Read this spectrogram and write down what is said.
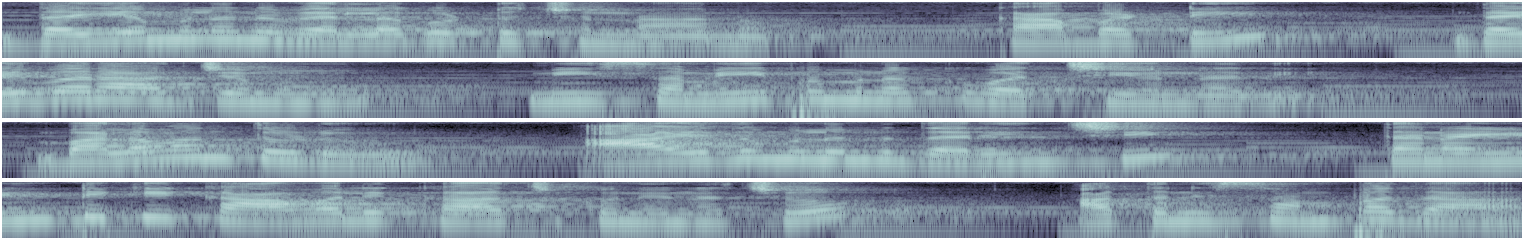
దయ్యములను వెళ్ళగొట్టుచున్నాను. కాబట్టి దైవరాజ్యము మీ సమీపమునకు వచ్చి ఉన్నది బలవంతుడు ఆయుధములను ధరించి తన ఇంటికి కావలి కాచుకొనినచో అతని సంపద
